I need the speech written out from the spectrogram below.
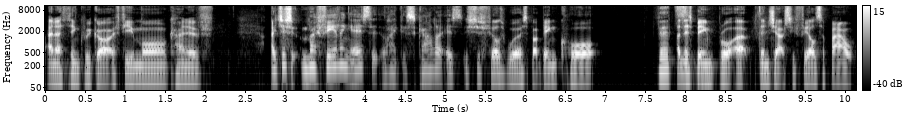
And I think we got a few more kind of I just my feeling is that like Scarlet is it just feels worse about being caught That's and this being brought up than she actually feels about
